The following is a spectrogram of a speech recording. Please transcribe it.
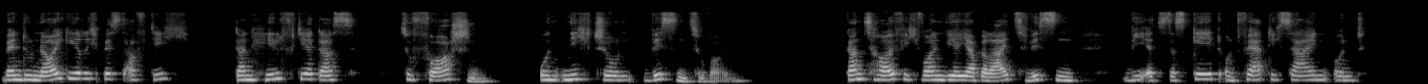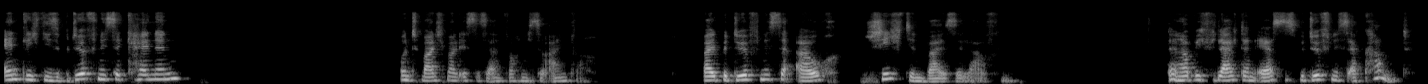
Wenn du neugierig bist auf dich, dann hilft dir das zu forschen, und nicht schon wissen zu wollen. Ganz häufig wollen wir ja bereits wissen, wie jetzt das geht und fertig sein und endlich diese Bedürfnisse kennen. Und manchmal ist es einfach nicht so einfach, weil Bedürfnisse auch schichtenweise laufen. Dann habe ich vielleicht ein erstes Bedürfnis erkannt.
